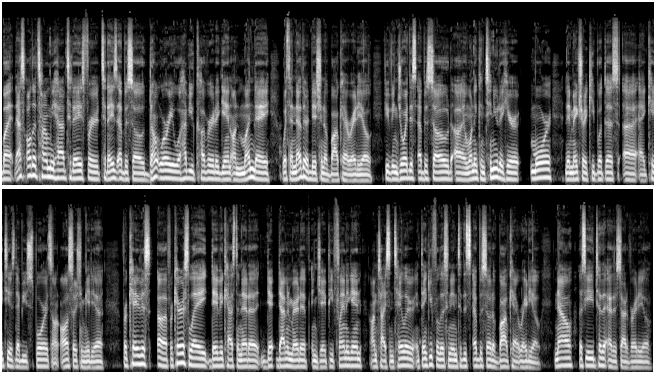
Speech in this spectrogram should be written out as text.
But that's all the time we have today for today's episode. Don't worry, we'll have you covered again on Monday with another edition of Bobcat Radio. If you've enjoyed this episode uh, and want to continue to hear more, then make sure to keep with us uh, at KTSW Sports on all social media. For Kavis, uh, for Karys Lay, David Castaneda, D- Daven Meredith, and JP Flanagan, I'm Tyson Taylor, and thank you for listening to this episode of Bobcat Radio. Now, let's get you to the other side of radio.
